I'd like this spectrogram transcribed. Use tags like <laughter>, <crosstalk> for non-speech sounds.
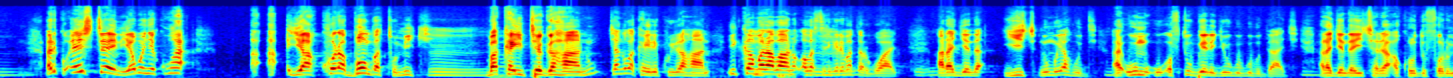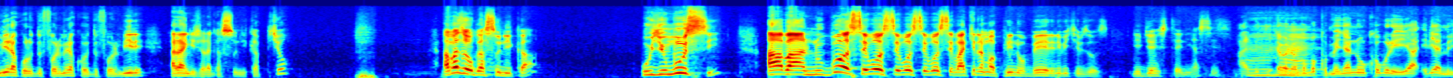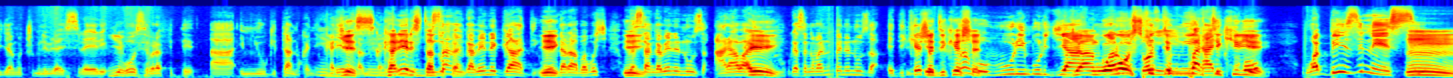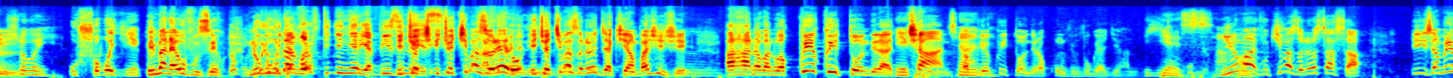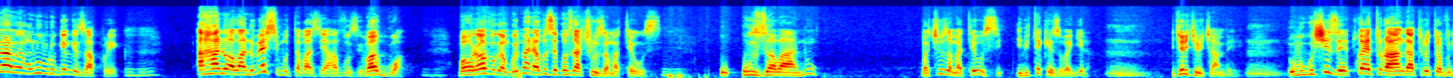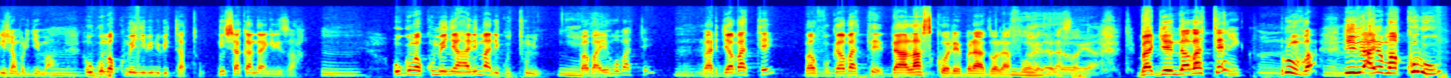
Ariko Einstein yabonye ko yakora bombe atomike bakayitega ahantu cyangwa bakayirekurira ahantu. Ikamara abantu abasirikare batarwaye. Aragenda yica ni umuyahudi. A- w'umu- u- ufite ubwenegihugu bw'ubudage. Aragenda yicara akora uduforumire akora uduforumire akora uduforumire arangije aragasunika. Pyo. Amaze kugasunika uyu munsi abantu bose bose bose bose bakira amapuri nobel n'ibiki byose ni byo Einstein yasize ariko icyo abantu bagomba kumenya ni uko buriya iriya miryango cumi n'ibiri ya Yego. bose barafite ah, imyuga itandukanye kariyeri zitandukanye. kariyeri zitandukanye. ugasanga bene gadi wenda ari ababoshyi Yego. ugasanga bene ntuza ari abari ugasanga bene ntuza education buri Muryango wose ufite particulier. Wa bizinesi Mm. ushoboye. imana yawuvuzeho ni ukuvuga ngo wari ufite inyenyeri ya bizinesi icyo kibazo rero icyo kibazo rero Jackie yambajije ahantu abantu bakwiye kwitondera cyane. bakwiye kwitondera kumva imvugo ya gihano. Yes niyo mpamvu ikibazo rero sasa ijambo rimwe bavuga ngo n'ubura ubwenge zakureka ahantu abantu benshi mutabazi yahavuze bagwa. Bahora bavuga ngo imana yavuze ko nzacuruza amatewusi U- uzi abantu bacuruza amatewusi ibitekerezo bagira. Icyo ni ikintu cya mbere. Mm. ubu gushize twari turi ahangaha turiho turavuga ijambo ry'imana. Ugomba kumenya ibintu bitatu. Nishaka ndangiriza aha. Mm. ugomba kumenya ahantu imana igutumye. Babayeho bate? Barya bate? Bavuga bate? Dalaskore brado la fore brasa Hallelujah. bagenda bate? Urumva ayo makuru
